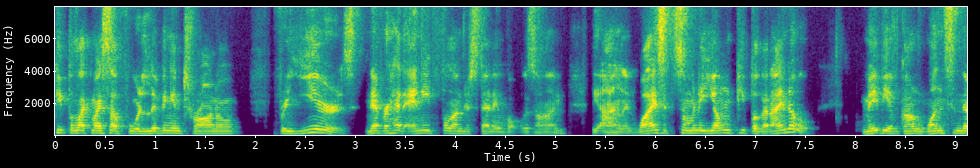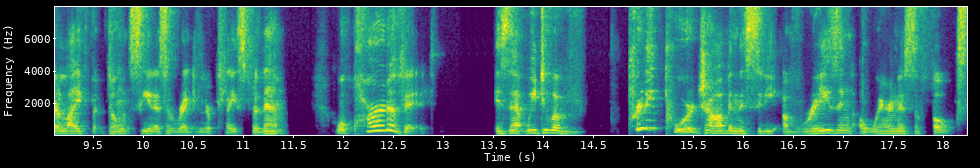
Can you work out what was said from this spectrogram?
people like myself who are living in Toronto for years never had any full understanding of what was on the island. Why is it so many young people that I know maybe have gone once in their life but don't see it as a regular place for them? Well, part of it is that we do a pretty poor job in the city of raising awareness of folks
